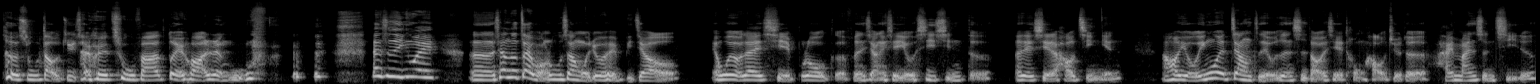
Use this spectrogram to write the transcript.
特殊道具才会触发对话任务。但是因为，呃，像是在网络上，我就会比较，我有在写 blog 分享一些游戏心得，而且写了好几年，然后有因为这样子有认识到一些同好，觉得还蛮神奇的。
